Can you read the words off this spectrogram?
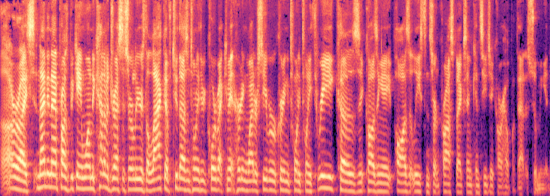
All right, 99 problems became one. We kind of addressed this earlier. Is the lack of 2023 quarterback commit hurting wide receiver recruiting in 2023 because it causing a pause at least in certain prospects? And can CJ Carr help with that? Assuming it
